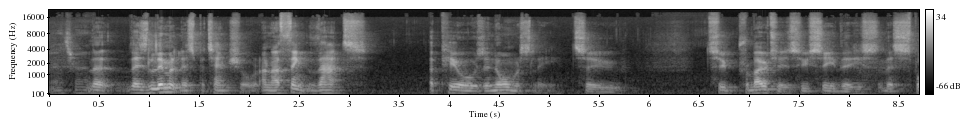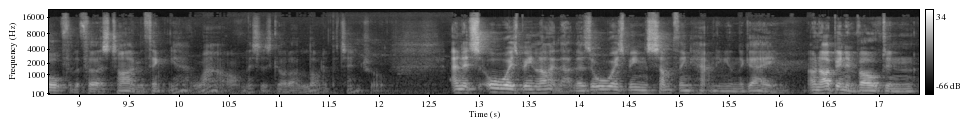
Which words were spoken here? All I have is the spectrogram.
That's right. that there's limitless potential, and I think that appeals enormously to to promoters who see these this sport for the first time and think, yeah, wow, this has got a lot of potential. And it's always been like that. There's always been something happening in the game, and I've been involved in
